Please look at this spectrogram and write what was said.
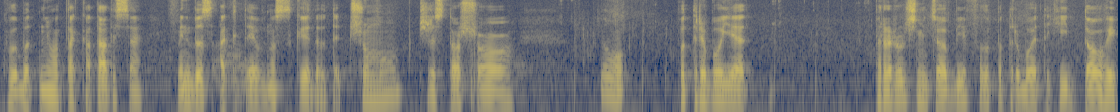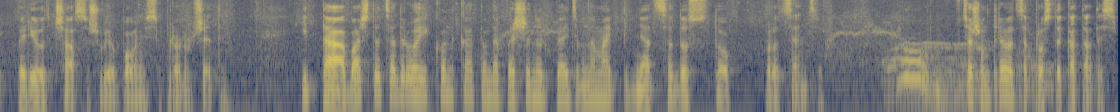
коли будете на нього так кататися, він буде активно скидувати. Чому? Через те, що. Ну, потребує. Приручення цього біфала потребує такий довгий період часу, щоб його повністю приручити. І та, бачите, ця друга іконка, там де пише 0,5, вона має піднятися до 100%. Ну, все, що вам треба, це просто кататись.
